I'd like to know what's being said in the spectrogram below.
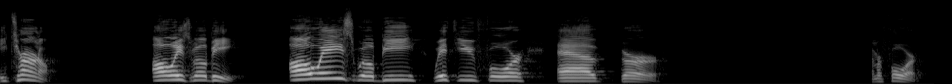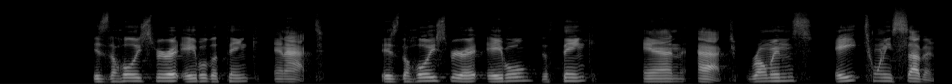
Eternal. Always will be. Always will be with you forever. Number four. Is the Holy Spirit able to think and act? Is the Holy Spirit able to think and act? Romans 8 27.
